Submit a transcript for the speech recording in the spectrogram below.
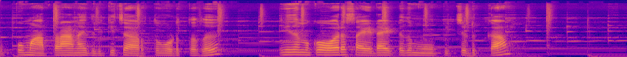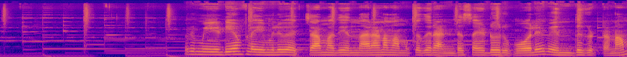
ഉപ്പ് മാത്രമാണ് ഇതിലേക്ക് ചേർത്ത് കൊടുത്തത്. ഇനി നമുക്ക് ഓരോ സൈഡായിട്ട് ഇത് മൂപ്പിച്ചെടുക്കാം. ഒരു മീഡിയം ഫ്ലെയിമിൽ വെച്ചാൽ മതി. എന്നാലാണ് നമുക്കിത് രണ്ട് സൈഡും ഒരുപോലെ വെന്ത് കിട്ടണം.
